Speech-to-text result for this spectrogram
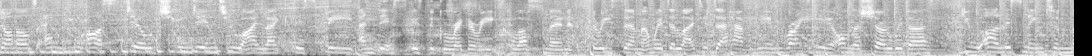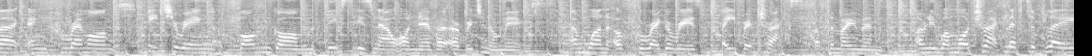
Tuned in to I Like This Beat, and this is the Gregori Klosman threesome, and we're delighted to have him right here on the show with us. You are listening to Merk and Kremont featuring Bongom. This is now on Never Original Mix, and one of Gregori's favorite tracks of the moment. Only one more track left to play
